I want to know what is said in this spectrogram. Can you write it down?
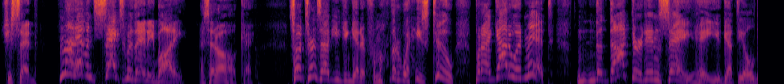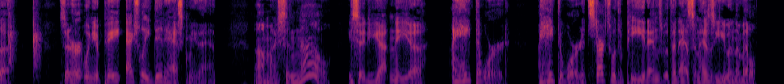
She said, I'm not having sex with anybody. I said, Oh, okay. So it turns out you can get it from other ways too. But I got to admit, the doctor didn't say, Hey, you got the old, uh, does it hurt when you pee? Actually, he did ask me that. Um, I said, No. He said, You got any, uh, I hate the word. I hate the word. It starts with a P, it ends with an S, and has a U in the middle.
